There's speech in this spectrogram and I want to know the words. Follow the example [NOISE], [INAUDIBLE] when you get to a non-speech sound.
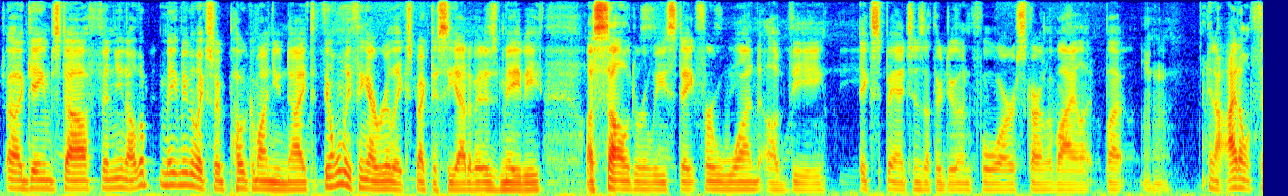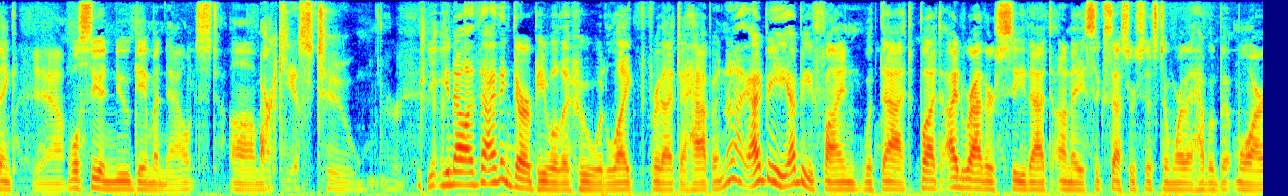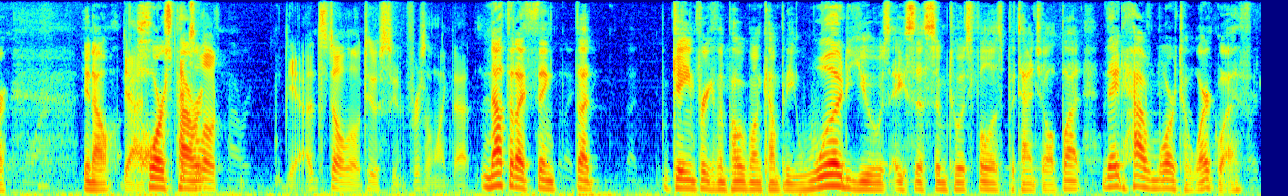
uh, game stuff, and you know, maybe like some Pokemon Unite. The only thing I really expect to see out of it is maybe a solid release date for one of the expansions that they're doing for Scarlet Violet. But mm-hmm. you know, I don't think yeah. we'll see a new game announced. Um, Arceus two. [LAUGHS] you, you know, I, th- I, think there are people that who would like for that to happen. I'd be I'd be fine with that, but I'd rather see that on a successor system where they have a bit more, you know, yeah, horsepower. Little, yeah, it's still a little too soon for something like that. Not that I think that Game Freak and the Pokemon Company would use a system to its fullest potential, but they'd have more to work with.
